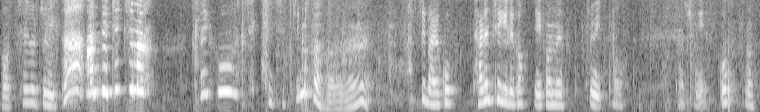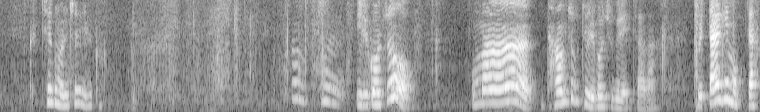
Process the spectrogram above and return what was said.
어 책을 좀 읽다 안 돼 찢지 마! 아이고 책 좀 찢지 마 찢지 말고 다른 책 읽어. 이거는 좀 이따가 나중에 읽고. 응. 그 책 먼저 읽어. 읽어줘. 엄마 다음 주부터 읽어주기로 했잖아. 우리 딸기 먹자.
